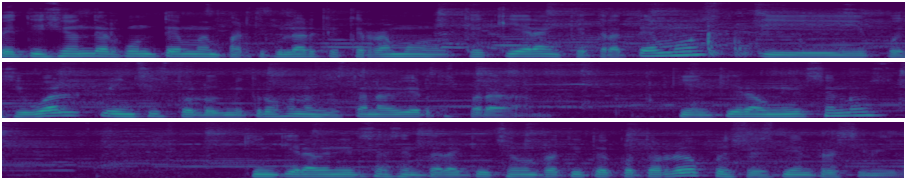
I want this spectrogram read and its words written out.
petición de algún tema en particular que querramos, que quieran que tratemos y pues igual, insisto, los micrófonos están abiertos para quien quiera unírsenos, quien quiera venirse a sentar aquí a echar un ratito de cotorreo, pues es bien recibido.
